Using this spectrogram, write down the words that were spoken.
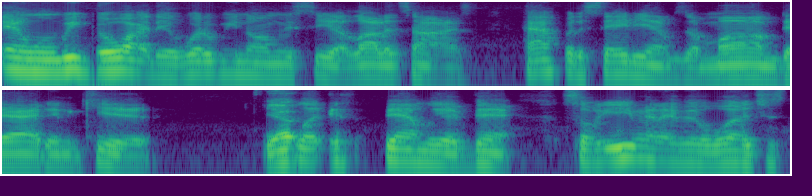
and when we go out there, what do we normally see? A lot of times, half of the stadiums are mom, dad, and a kid. Yep, like it's a family event. So even if it was just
